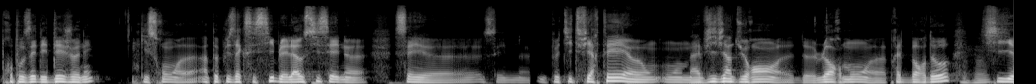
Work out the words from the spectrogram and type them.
proposer des déjeuners qui seront euh, un peu plus accessibles. Et là aussi, c'est une, c'est, euh, c'est une, une, petite fierté. On, on, a Vivien Durand euh, de Lormont, près de Bordeaux, mmh. qui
